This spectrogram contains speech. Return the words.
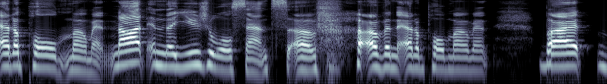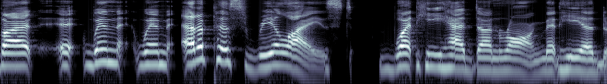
Oedipal moment, not in the usual sense of of an Oedipal moment, but but it, when when Oedipus realized what he had done wrong, that he had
